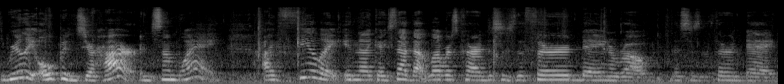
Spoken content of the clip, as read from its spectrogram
really opens your heart in some way. I feel like, and like I said, that lover's card, this is the third day in a row. This is the third day.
